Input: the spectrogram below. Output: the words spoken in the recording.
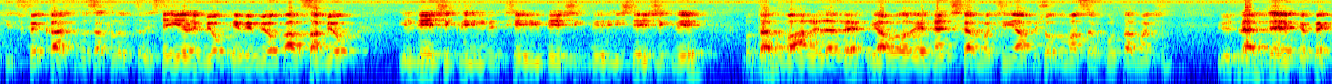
iki tüfek karşılığında satılıktır, işte yerim yok, evim yok, arsam yok, il değişikliği, il şeyi değişikliği, iş değişikliği bu tarz bahanelerle yavruları elden çıkarmak için, yapmış olduğu masrafı kurtarmak için yüzlerce köpek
